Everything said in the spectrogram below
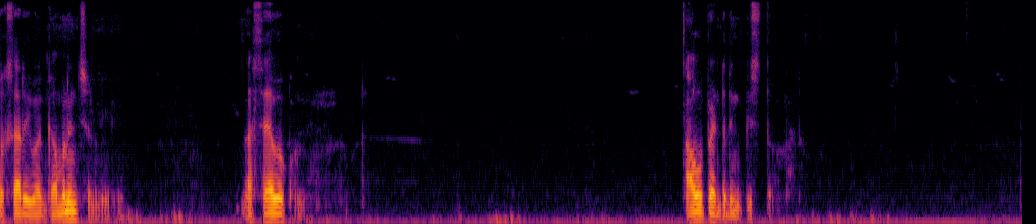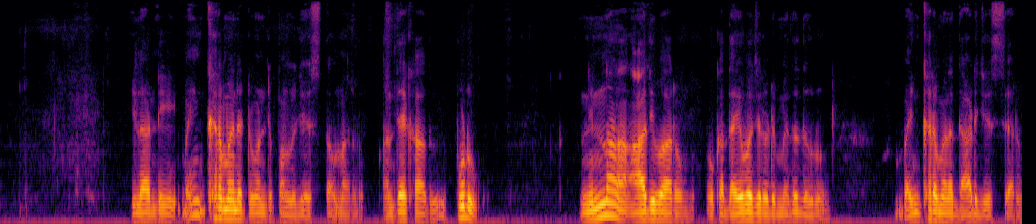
ఒకసారి గమనించండి. ఆ సేవకుని ఆవు పెంట తినిపిస్తూ ఉన్నారు. ఇలాంటి భయంకరమైనటువంటి పనులు చేస్తూ ఉన్నారు. అంతేకాదు ఇప్పుడు నిన్న ఆదివారం ఒక దైవజనుడి మీద దూరం భయంకరమైన దాడి చేశారు.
